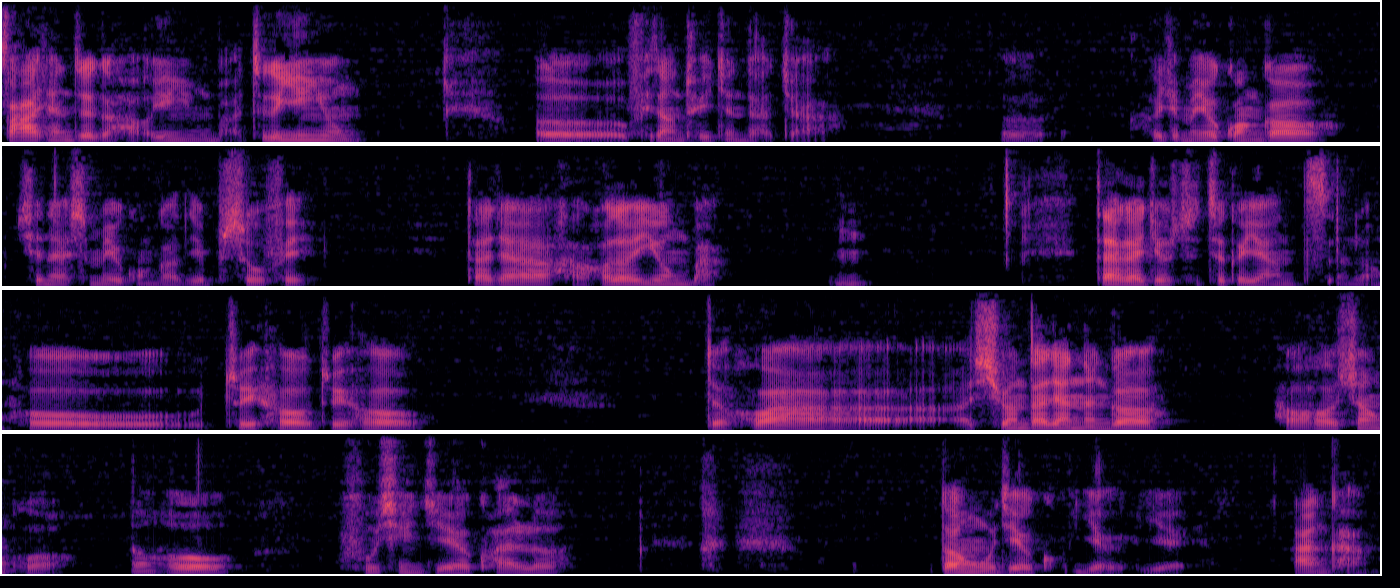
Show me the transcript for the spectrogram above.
发现这个好应用吧。这个应用，呃，非常推荐大家。呃，而且没有广告，现在是没有广告的，也不收费，大家好好的用吧。嗯。大概就是这个样子，然后最后最后的话，希望大家能够好好生活，然后父亲节快乐，端午节也也安康，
